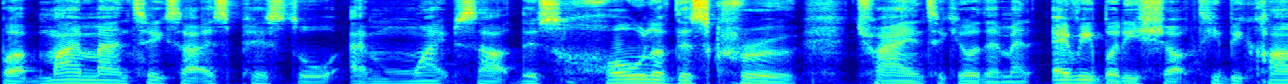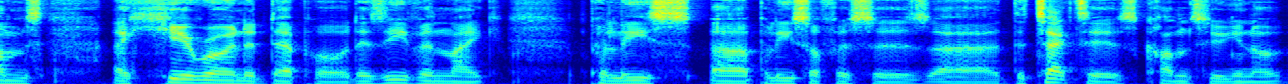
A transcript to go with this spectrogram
But my man takes out his pistol and wipes out this whole of this crew trying to kill them, and everybody's shocked. He becomes a hero in the depot. There's even like police, uh, police officers, uh, detectives come to you know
